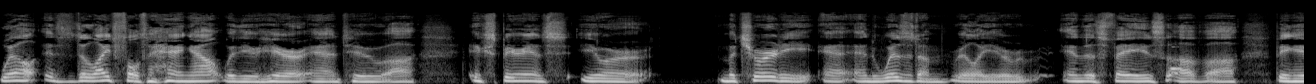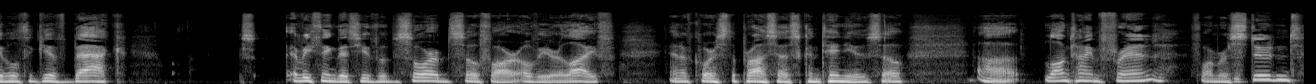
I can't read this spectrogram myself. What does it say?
Well, it's delightful to hang out with you here and to uh, experience your maturity and, wisdom. Really, you're in this phase of uh, being able to give back everything that you've absorbed so far over your life, and of course, the process continues. So, uh, longtime friend, former student,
